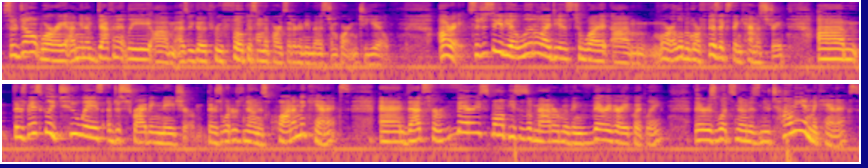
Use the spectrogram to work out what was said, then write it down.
So don't worry, I'm going to definitely, um, as we go through, focus on the parts that are going to be most important to you. All right, so just to give you a little idea as to what, um, more, a little bit more physics than chemistry, um, there's basically two ways of describing nature. There's what is known as quantum mechanics, and that's for very small pieces of matter moving very, very quickly. There's what's known as Newtonian mechanics,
